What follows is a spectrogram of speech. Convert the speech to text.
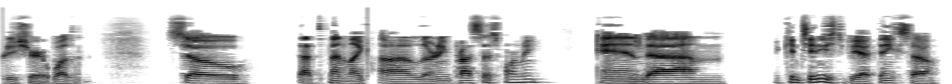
Pretty sure it wasn't. So that's been like a learning process for me, and um, it continues to be. I think so.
